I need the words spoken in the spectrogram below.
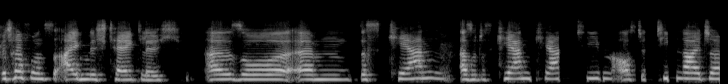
Wir treffen uns eigentlich täglich. Also ähm, das Kern, also das Kern-Kernteam aus den Teamleitern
